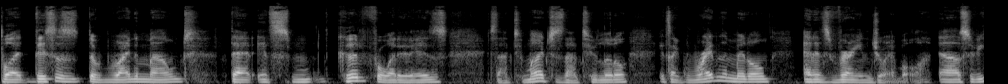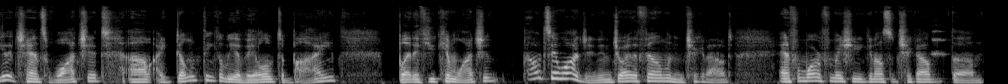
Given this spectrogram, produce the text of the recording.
but this is the right amount that it's good for what it is. It's not too much. It's not too little. It's like right in the middle, and it's very enjoyable. Uh, so if you get a chance, watch it. Um, I don't think it'll be available to buy, but if you can watch it, I would say watch it. Enjoy the film and check it out. And for more information, you can also check out the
